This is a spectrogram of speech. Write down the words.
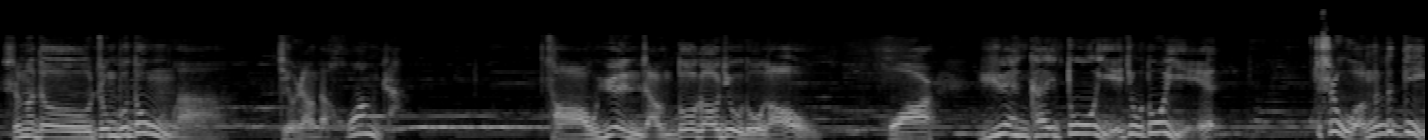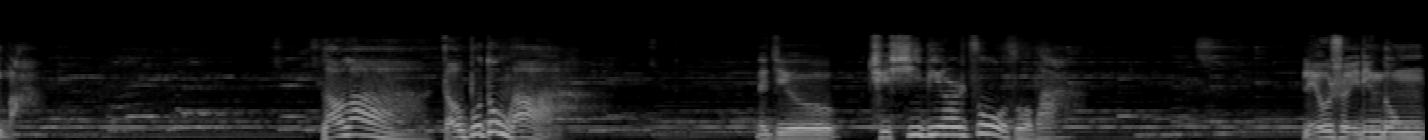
什么都种不动了，就让它荒着。草愿长多高就多高，花愿开多野就多野，这是我们的地嘛。老了走不动了，那就去溪边坐坐吧。流水叮咚，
